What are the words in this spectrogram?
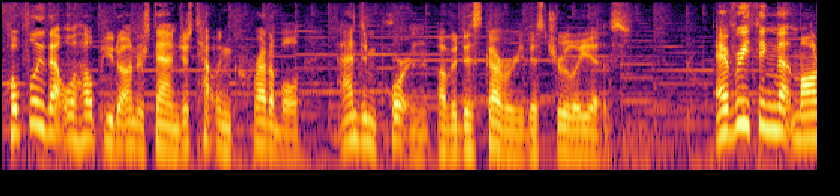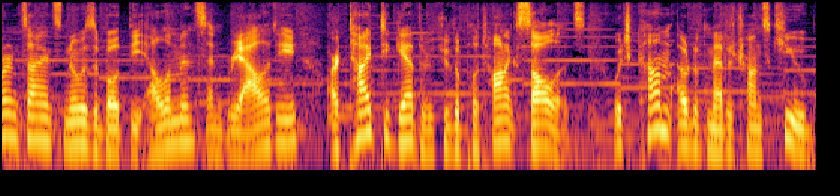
Hopefully that will help you to understand just how incredible and important of a discovery this truly is. Everything that modern science knows about the elements and reality are tied together through the platonic solids, which come out of Metatron's cube,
